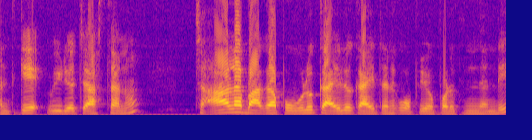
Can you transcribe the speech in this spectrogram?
అందుకే వీడియో చేస్తాను. చాలా బాగా పువ్వులు కాయలు కాయటానికి ఉపయోగపడుతుందండి.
